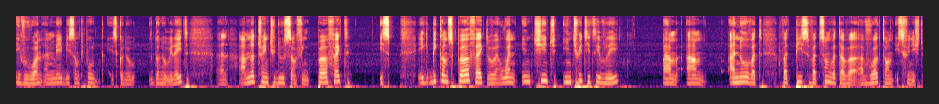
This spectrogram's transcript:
everyone and maybe some people is gonna gonna relate. And i'm not trying to do something perfect. It's, it becomes perfect when, when intu- intuitively um, um, I know that that piece, that song that I've, uh, I've worked on is finished.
